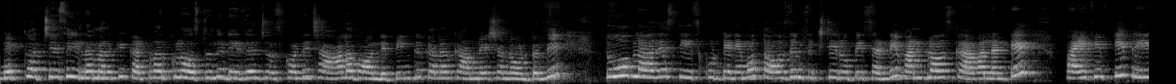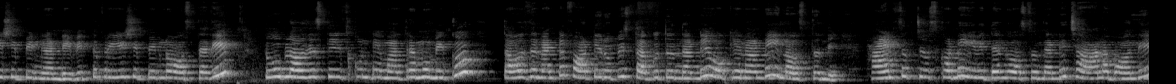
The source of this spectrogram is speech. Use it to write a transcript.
నెక్ వచ్చేసి ఇలా మనకి కట్ వర్క్లో వస్తుంది. డిజైన్ చూసుకోండి. చాలా బాగుంది. పింక్ కలర్ కాంబినేషన్లో ఉంటుంది. టూ బ్లౌజెస్ తీసుకుంటేనేమో థౌజండ్ సిక్స్టీ రూపీస్ అండి. వన్ బ్లౌజ్ కావాలంటే ఫైవ్ ఫిఫ్టీ ఫ్రీ షిప్పింగ్ అండి. విత్ ఫ్రీ షిప్పింగ్లో వస్తుంది. టూ బ్లౌజెస్ తీసుకుంటే మాత్రము మీకు థౌజండ్ అంటే ఫార్టీ రూపీస్ తగ్గుతుందండి. ఓకేనా అండి? ఇలా వస్తుంది. హ్యాండ్స్ చూసుకోండి. ఈ విధంగా వస్తుందండి. చాలా బాగుంది.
